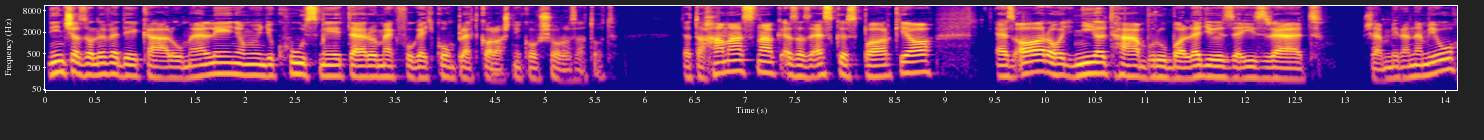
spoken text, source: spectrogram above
Nincs az a lövedékálló mellény, ami mondjuk 20 méterről megfog egy komplet Kalasnyikov sorozatot. Tehát a Hamasnak ez az eszközparkja, ez arra, hogy nyílt háborúban legyőzze Izraelt, semmire nem jó,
